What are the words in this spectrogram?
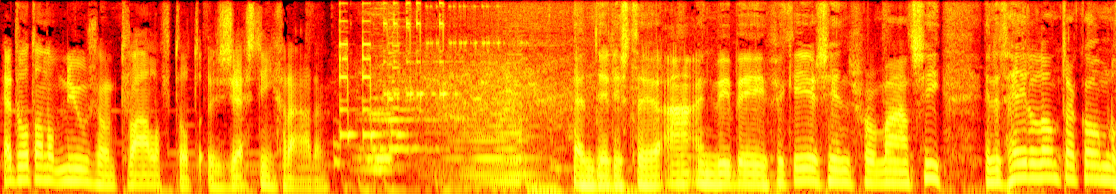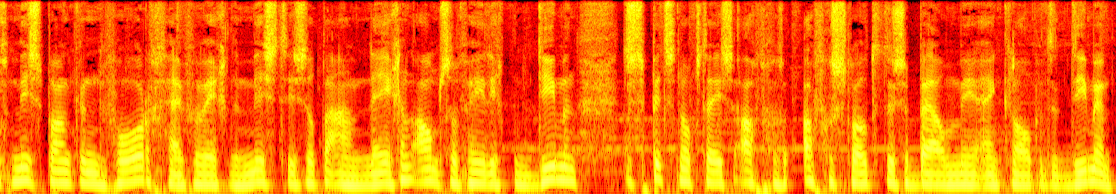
Het wordt dan opnieuw zo'n 12 tot 16 graden. En dit is de ANWB Verkeersinformatie. In het hele land daar komen nog mistbanken voor. En vanwege de mist is op de A9 Amstelveen richting Diemen... de spits nog steeds afgesloten tussen Bijlmermeer en Knopend Diemen.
